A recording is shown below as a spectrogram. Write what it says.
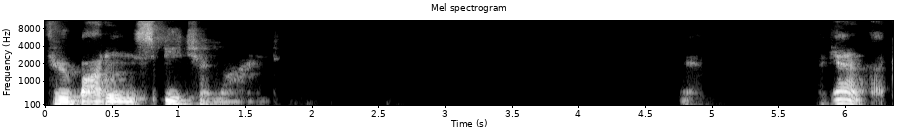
through body, speech, and mind. And again, like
